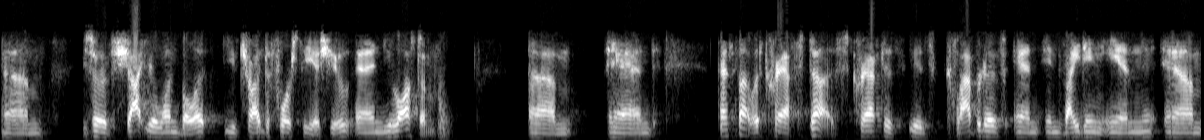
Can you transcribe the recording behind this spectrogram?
Um, you sort of shot your one bullet, you tried to force the issue, and you lost them. Um, and that's not what craft does. Craft is, is collaborative and inviting in um,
